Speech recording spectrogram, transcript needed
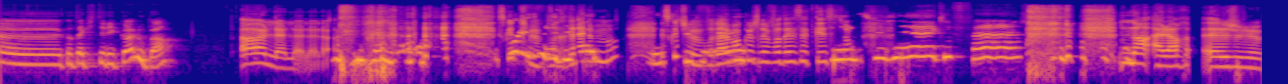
euh, quand t'as quitté l'école ou pas? Oh là là là là. Est-ce que tu veux vraiment Est-ce que tu veux vraiment que je réponde à cette question? Qui Non, alors euh, je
